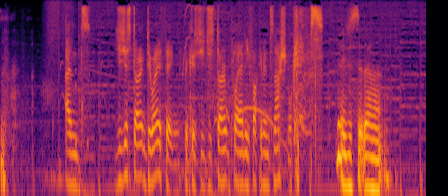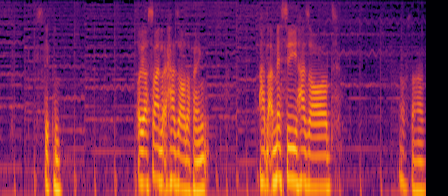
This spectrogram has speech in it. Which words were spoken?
and you just don't do anything because you just don't play any fucking international games. Yeah, you just sit there and uh, skipping. Oh yeah, I signed like Hazard, I think. I had like Messi, Hazard. What else I have?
